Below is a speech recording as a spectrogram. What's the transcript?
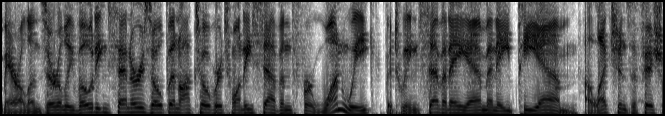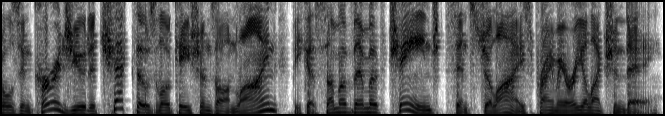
Maryland's early voting centers open October 27th for one week between 7 a.m. and 8 p.m. Elections officials encourage you to check those locations online because some of them have changed since July's primary election day.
